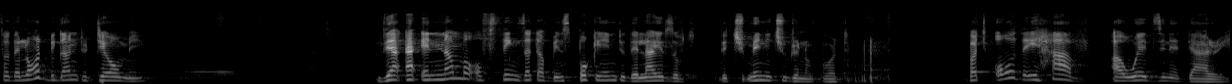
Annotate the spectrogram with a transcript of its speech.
So the Lord began to tell me that there are a number of things that have been spoken into the lives of the many children of God. But all they have are words in a diary.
